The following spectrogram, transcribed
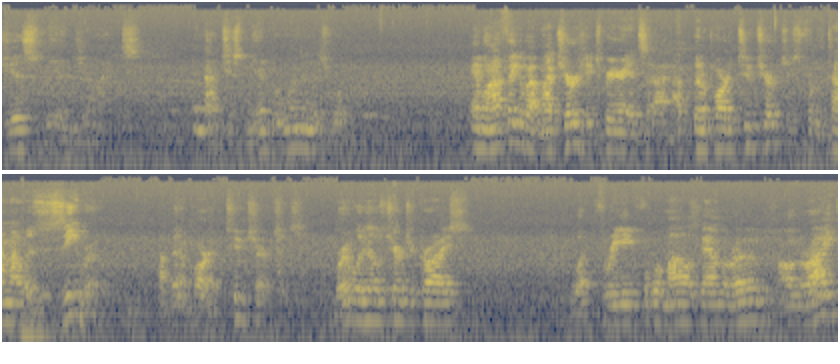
Just been giants. And not just men, but women as well. And when I think about my church experience, I, I've been a part of two churches. From the time I was zero, I've been a part of two churches. Brentwood Hills Church of Christ, what, three, four miles down the road on the right,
